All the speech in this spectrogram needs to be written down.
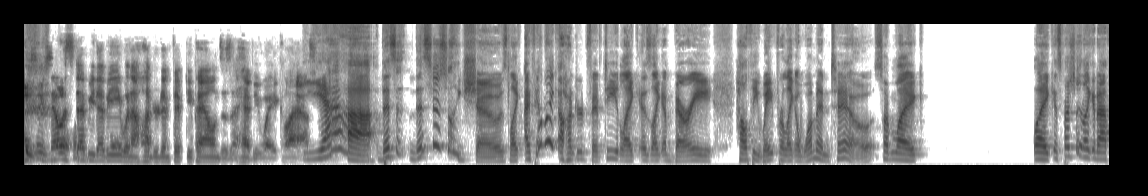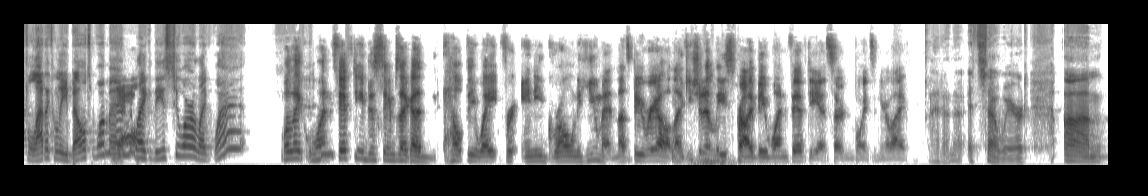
honestly, so it's WWE when 150 pounds is a heavyweight class. Yeah, this is this just like shows like I feel like 150 like is like a very healthy weight for like a woman too. So I'm like, like especially like an athletically built woman. Yeah. Like these two are like what? Well, like 150 just seems like a healthy weight for any grown human. Let's be real. Like you should at least probably be 150 at certain points in your life. I don't know. It's so weird. Um,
